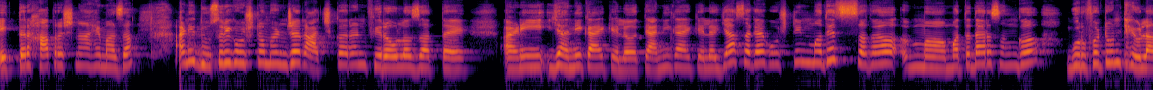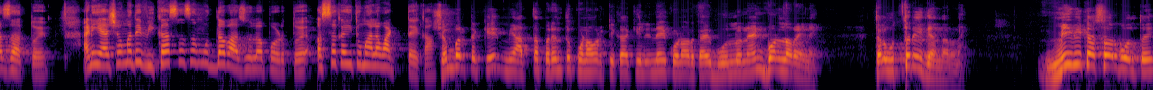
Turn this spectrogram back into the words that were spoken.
एकतर हा प्रश्न आहे माझा. आणि दुसरी गोष्ट म्हणजे राजकारण फिरवलं जात आहे आणि ह्यांनी काय केलं त्यांनी काय केलं या सगळ्या गोष्टींमध्येच सगळं म- मतदारसंघ गुरफटून ठेवला जातोय. आणि याच्यामध्ये विकासाचा मुद्दा बाजूला पडतोय. असं काही तुम्हाला वाटतंय का? शंभर टक्के. मी आतापर्यंत कोणावर टीका केली नाही कोणावर काही बोललो नाही आणि बोलणारही नाही. त्याला उत्तरही देणार नाही. मी विकासावर बोलतोय.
